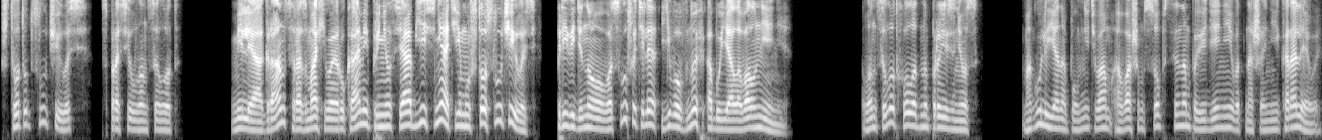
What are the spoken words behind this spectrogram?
Что тут случилось? — спросил Ланцелот. Миллиагранс, размахивая руками, принялся объяснять ему, что случилось. При виде нового слушателя его вновь обуяло волнение. Ланцелот холодно произнес Могу ли я напомнить вам о вашем собственном поведении в отношении королевы?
